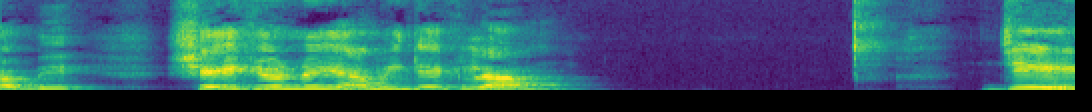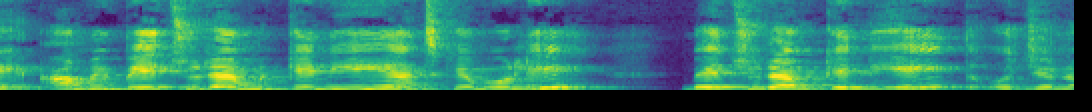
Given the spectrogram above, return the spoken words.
হবে। সেই জন্যই আমি দেখলাম যে আমি বেচুরামকে নিয়েই আজকে বলি, বেচুরামকে নিয়েই ওই জন্য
